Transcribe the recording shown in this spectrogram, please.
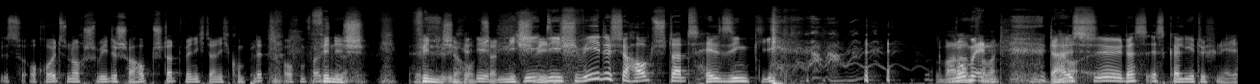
ist auch heute noch schwedische Hauptstadt, wenn ich da nicht komplett auf dem falschen Finnisch. Finnische Hauptstadt, nicht die, schwedisch. Die schwedische Hauptstadt Helsinki. Moment, da genau. ist, äh, das eskalierte schnell.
